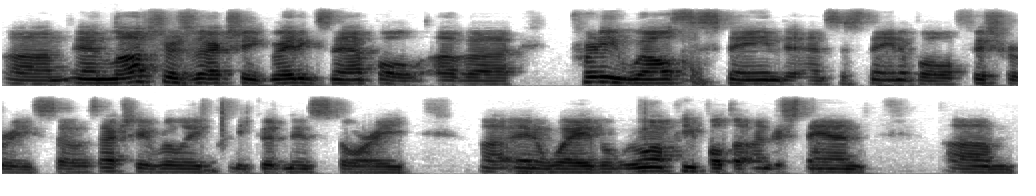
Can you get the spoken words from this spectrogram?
Um, and lobsters are actually a great example of a pretty well-sustained and sustainable fishery. So it's actually a really pretty good news story uh, in a way. But we want people to understand, um,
